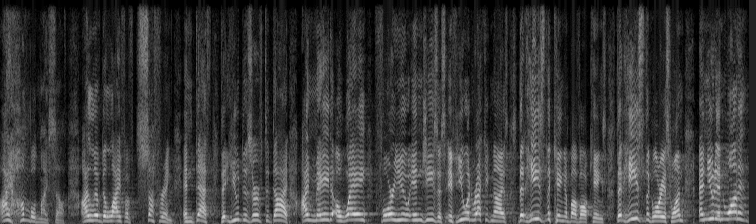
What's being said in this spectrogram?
I humbled myself. I lived a life of suffering and death that you deserve to die. I made a way for you in Jesus. If you would recognize that He's the King above all kings, that He's the glorious one, and you didn't want Him.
